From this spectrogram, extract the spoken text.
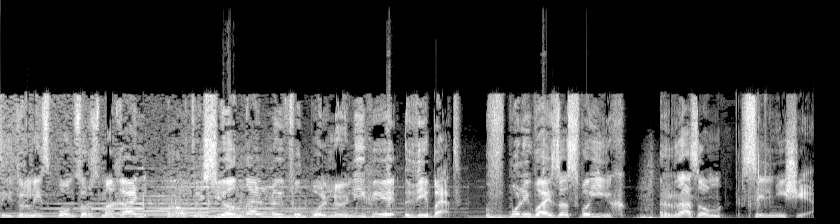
Титульний спонсор змагань професіональної футбольної ліги Вібет. Вболівай за своїх разом сильніші.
